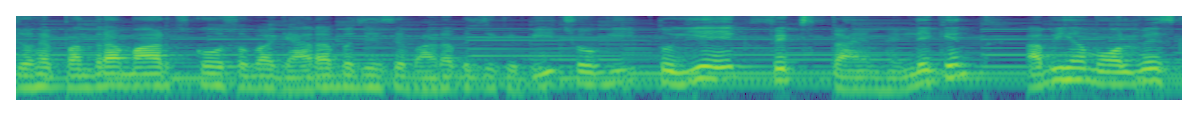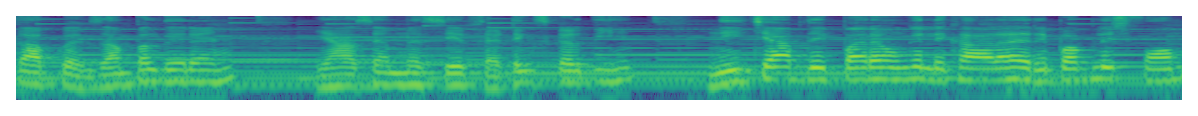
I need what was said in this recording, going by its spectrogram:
जो है पंद्रह मार्च को सुबह ग्यारह बजे से बारह बजे के बीच होगी तो ये एक फिक्स टाइम है। लेकिन अभी हम ऑलवेज का आपको एग्ज़ाम्पल दे रहे हैं। यहाँ से हमने सेव सेटिंग्स कर दी है। नीचे आप देख पा रहे होंगे, लिखा आ रहा है republish form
